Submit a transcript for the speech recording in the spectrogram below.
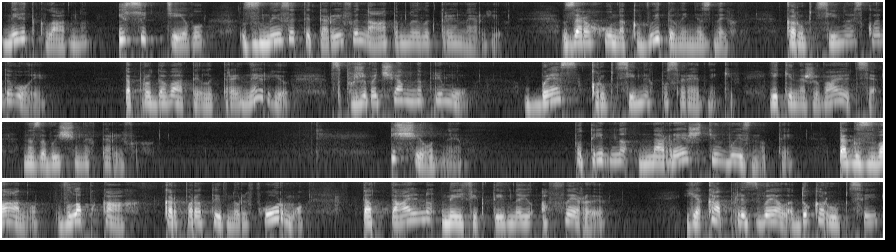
невідкладно і суттєво знизити тарифи на атомну електроенергію за рахунок видалення з них корупційної складової та продавати електроенергію споживачам напряму без корупційних посередників, які наживаються на завищених тарифах. І ще одне. Потрібно нарешті визнати так звану в лапках корпоративну реформу тотально неефективною аферою, яка призвела до корупції,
